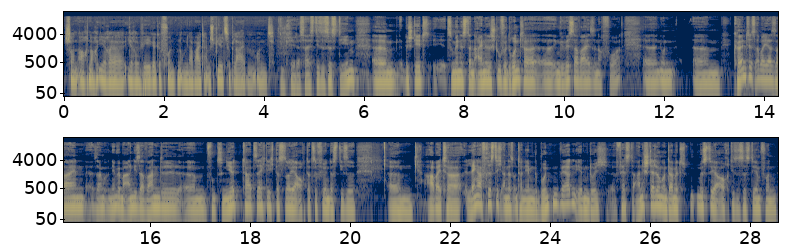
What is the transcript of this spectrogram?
schon auch noch ihre, ihre Wege gefunden, um da weiter im Spiel zu bleiben. Und okay, das heißt, dieses System ähm, besteht zumindest dann eine Stufe drunter äh, in gewisser Weise noch fort. Äh, nun ähm, könnte es aber ja sein, sagen, nehmen wir mal an, dieser Wandel ähm, funktioniert tatsächlich. Das soll ja auch dazu führen, dass diese ähm, Arbeiter längerfristig an das Unternehmen gebunden werden, eben durch äh, feste Anstellung. Und damit müsste ja auch dieses System von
